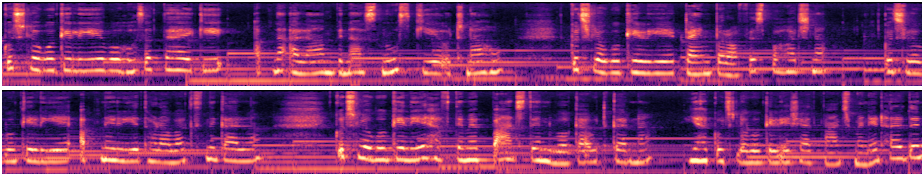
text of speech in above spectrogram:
कुछ लोगों के लिए वो हो सकता है कि अपना अलार्म बिना स्नूस किए उठना हो। कुछ लोगों के लिए टाइम पर ऑफ़िस पहुँचना। कुछ लोगों के लिए अपने लिए थोड़ा वक्त निकालना। कुछ लोगों के लिए हफ़्ते में पाँच दिन वर्कआउट करना। या कुछ लोगों के लिए शायद पाँच मिनट हर दिन।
